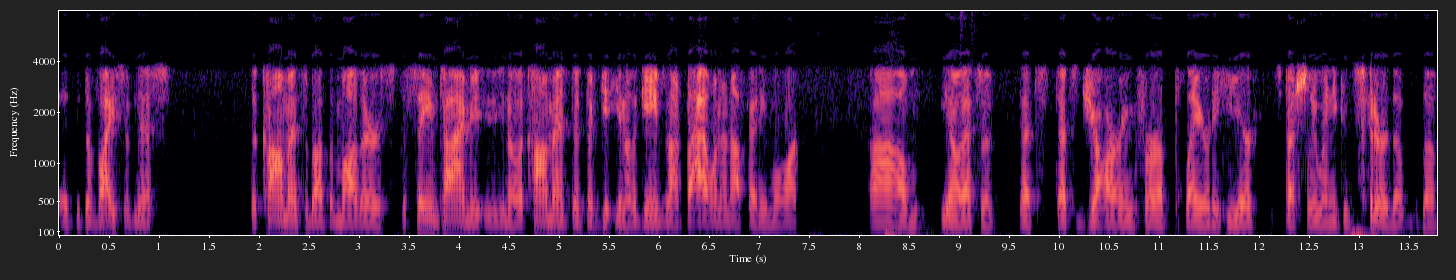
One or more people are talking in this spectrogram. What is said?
the divisiveness, the comments about the mothers. The same time, you know, the comment that the you know the game's not violent enough anymore. Um, you know, that's a that's that's jarring for a player to hear, especially when you consider the the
